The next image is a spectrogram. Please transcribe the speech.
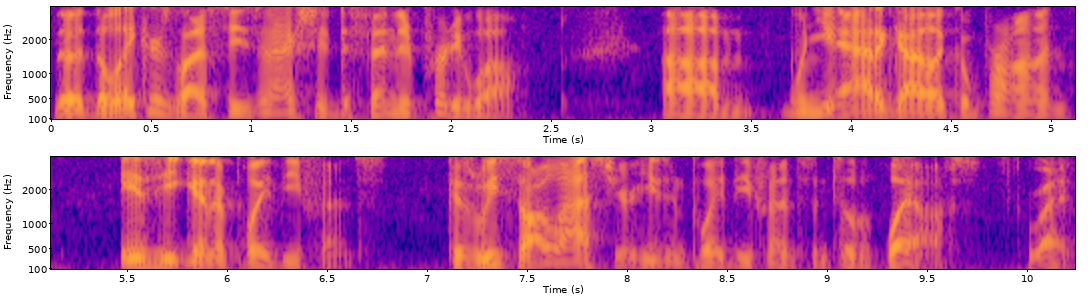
The the Lakers last season actually defended pretty well. Um, when you add a guy like LeBron, is he going to play defense? Because we saw last year he didn't play defense until the playoffs, right?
